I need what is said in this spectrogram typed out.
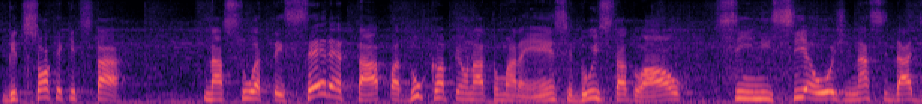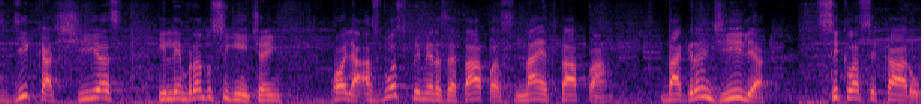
Bitsock que está na sua terceira etapa do Campeonato Maranhense, do estadual, se inicia hoje na cidade de Caxias. E lembrando o seguinte, hein? Olha, as duas primeiras etapas, na etapa da Grande Ilha, se classificaram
